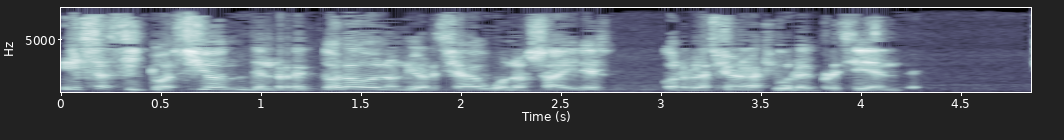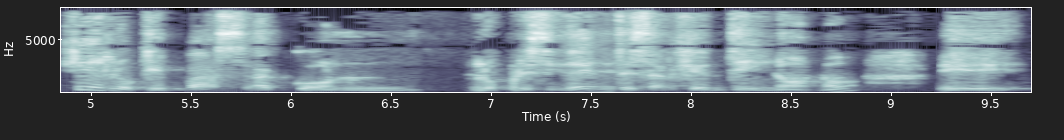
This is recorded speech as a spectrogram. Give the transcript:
esa situación del rectorado de la Universidad de Buenos Aires con relación a la figura del presidente. ¿Qué es lo que pasa con los presidentes argentinos? ¿no? Eh,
